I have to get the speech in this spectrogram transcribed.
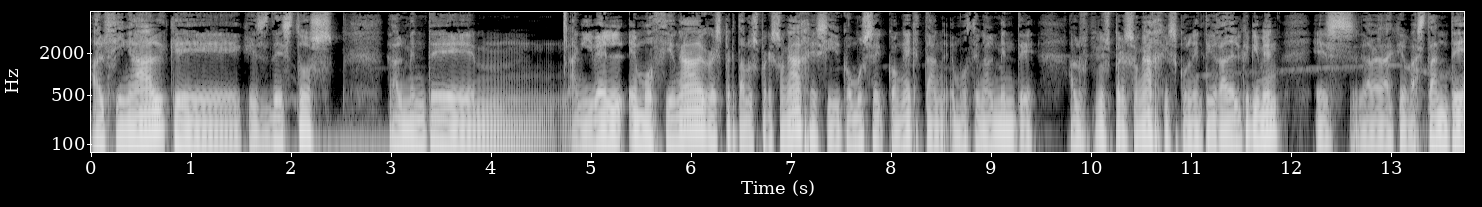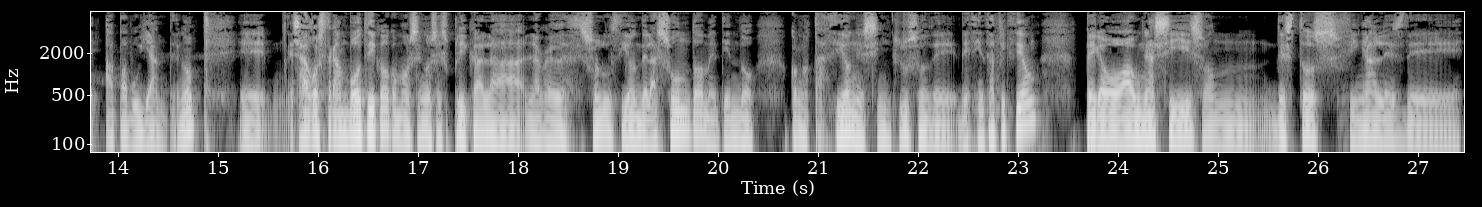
al final que, que es de estos realmente mm, a nivel emocional respecto a los personajes y cómo se conectan emocionalmente a los propios personajes con la intriga del crimen es la verdad que bastante apabullante, ¿no? Eh, es algo estrambótico como se nos explica la, resolución del asunto metiendo connotaciones incluso de, ciencia ficción, pero aún así son de estos finales de,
